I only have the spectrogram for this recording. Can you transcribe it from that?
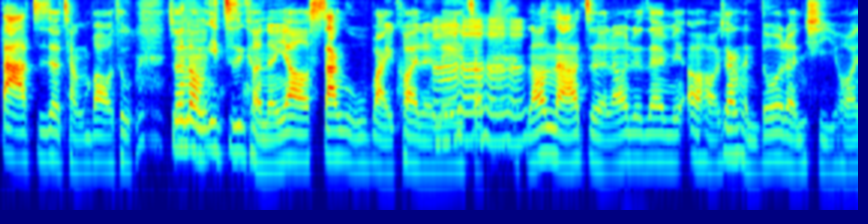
大只的长抱兔，就是那种嗯一只可能要三五百块的那一种。种。然后拿着，然后就在那边哦，好像很多人喜欢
